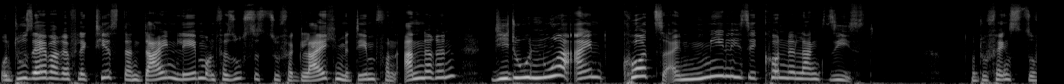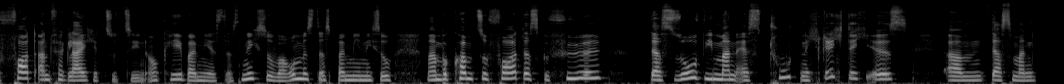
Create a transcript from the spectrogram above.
Und du selber reflektierst dann dein Leben und versuchst es zu vergleichen mit dem von anderen, die du nur ein kurze, ein Millisekunde lang siehst. Und du fängst sofort an, Vergleiche zu ziehen. Okay, bei mir ist das nicht so. Warum ist das bei mir nicht so? Man bekommt sofort das Gefühl, dass so, wie man es tut, nicht richtig ist, ähm, dass man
